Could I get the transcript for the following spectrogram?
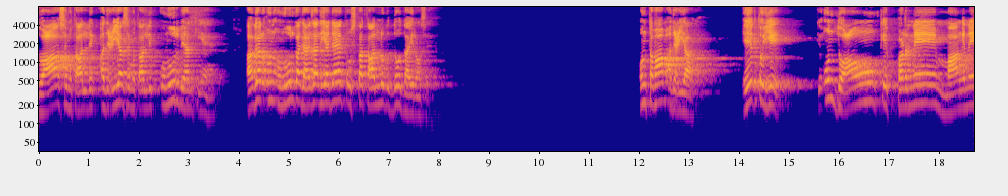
دعا سے متعلق، ادعیہ سے متعلق امور بیان کیے ہیں اگر ان امور کا جائزہ لیا جائے تو اس کا تعلق دو دائروں سے ان تمام ادعیات ایک تو یہ کہ ان دعاؤں کے پڑھنے، مانگنے،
